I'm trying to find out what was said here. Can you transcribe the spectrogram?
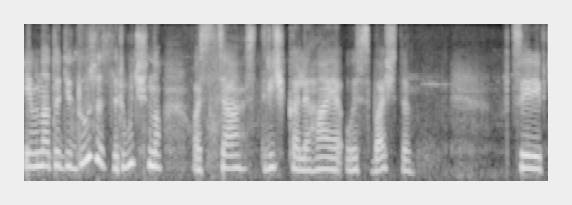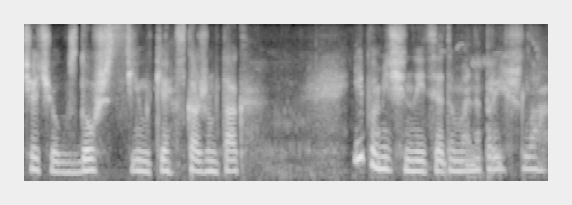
І вона тоді дуже зручно, ось ця стрічка лягає, ось, бачите, в цей рівчачок, вздовж стінки, скажімо так. І помічниця до мене прийшла.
